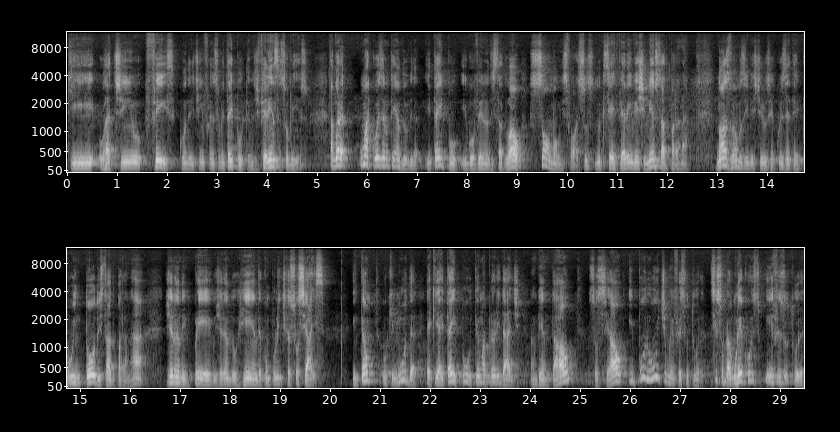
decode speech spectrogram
que o Ratinho fez quando ele tinha influência sobre Itaipu. Temos diferença sobre isso. Agora, uma coisa não tenha dúvida, Itaipu e governo estadual somam esforços no que se refere a investimentos do Estado do Paraná. Nós vamos investir os recursos da Itaipu em todo o estado do Paraná, gerando emprego, gerando renda, com políticas sociais. Então, o que muda é que a Itaipu tem uma prioridade ambiental, social e, por último, infraestrutura. Se sobrar algum recurso, infraestrutura.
